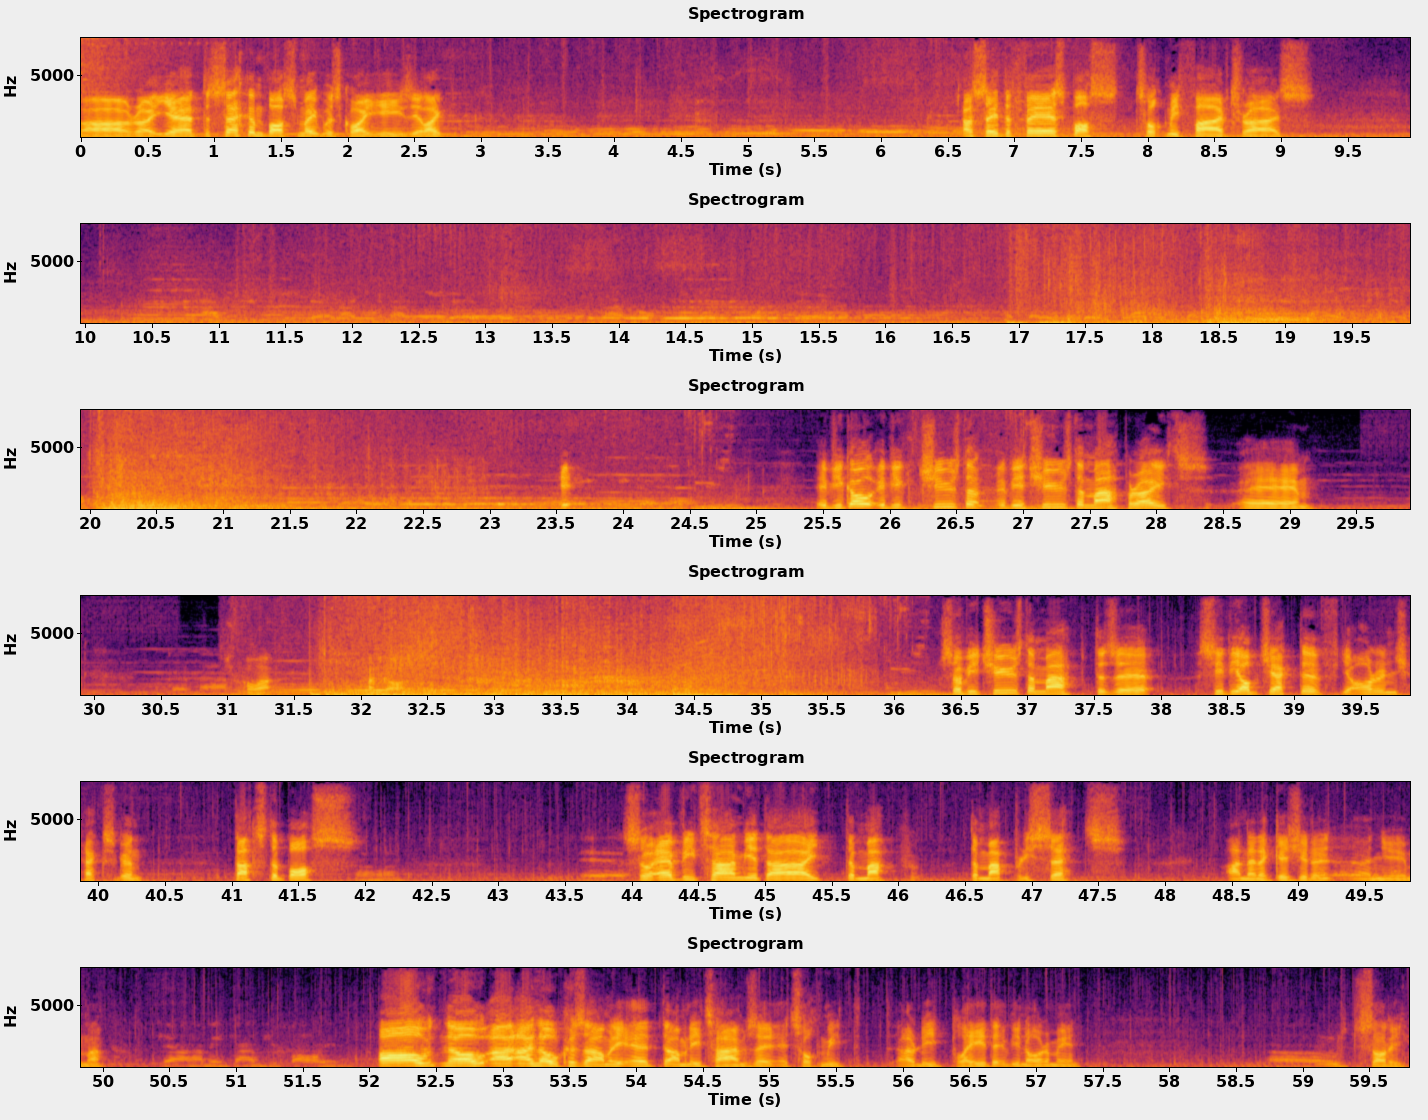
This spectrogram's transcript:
Alright, yeah, the second boss mate was quite easy, like. I'd say the first boss took me five tries. if you go, if you choose the, if you choose the map right, um, oh, hang on. So if you choose the map, there's a see the objective, your orange hexagon. That's the boss. So every time you die, the map, the map resets, and then it gives you a, a new map. Oh no, I, I know because how many uh, how many times it, it took me I replayed it. If you know what I mean. Sorry.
